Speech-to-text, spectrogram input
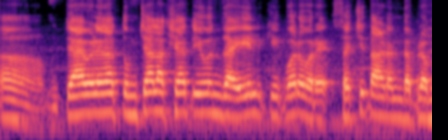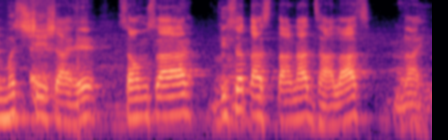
हां त्यावेळेला तुमच्या लक्षात येऊन जाईल की बरोबर आहे सच्चिदानंद ब्रह्मशेष आहे संसार दिसत असताना झालाच नाही.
